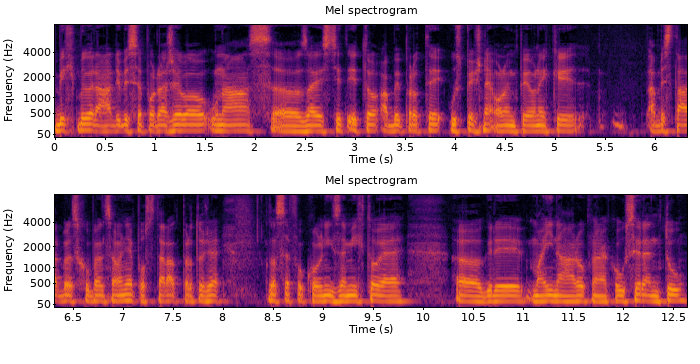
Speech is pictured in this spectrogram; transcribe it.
bych byl rád, kdyby se podařilo u nás eh, zajistit i to, aby pro ty úspěšné olympioniky aby stát byl schopen se o ně postarat, protože zase v okolních zemích to je, eh, kdy mají nárok na jakousi rentu.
